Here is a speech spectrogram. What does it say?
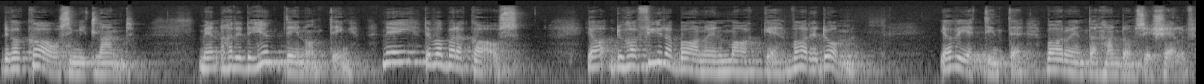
Det var kaos i mitt land. Men hade det hänt dig någonting? Nej, det var bara kaos. Ja, du har fyra barn och en make. Var är de? Jag vet inte. Var och en tar hand om sig själv.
